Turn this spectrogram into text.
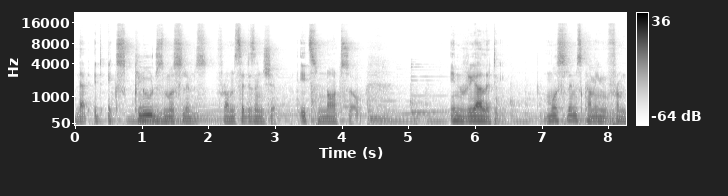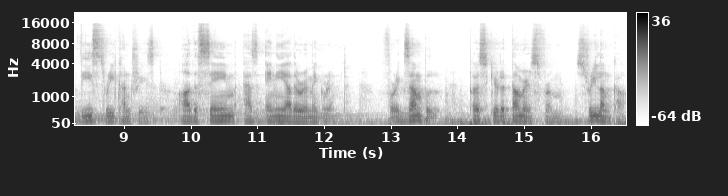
that it excludes Muslims from citizenship. It's not so. In reality, Muslims coming from these three countries are the same as any other immigrant. For example, persecuted Tamils from Sri Lanka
